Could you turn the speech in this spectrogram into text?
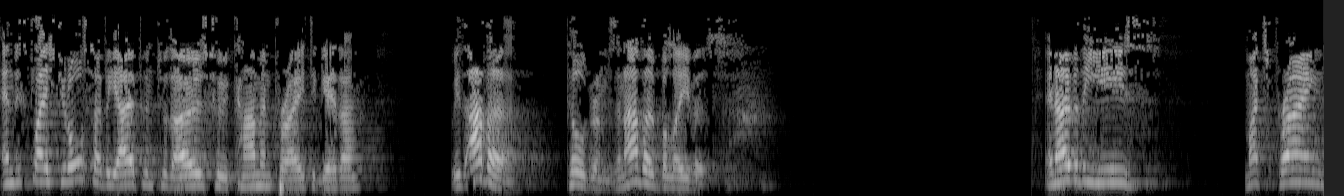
And this place should also be open to those who come and pray together with other pilgrims and other believers. And over the years, much praying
